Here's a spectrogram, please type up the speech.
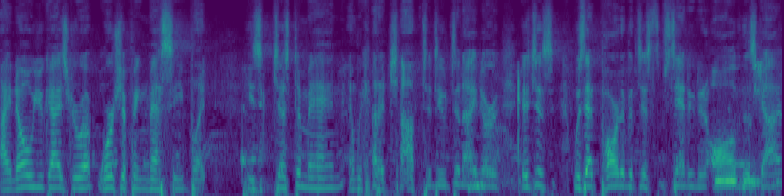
I know you guys grew up worshiping Messi, but he's just a man, and we got a job to do tonight"? Or it just was that part of it, just standing in awe of this guy?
